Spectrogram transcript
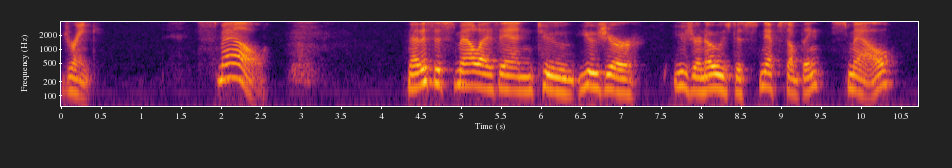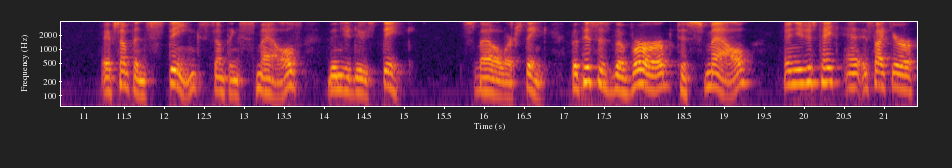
Drink. Smell. Now this is smell as in to use your use your nose to sniff something. Smell. If something stinks, something smells, then you do stink. Smell or stink. But this is the verb to smell, and you just take and it's like you're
